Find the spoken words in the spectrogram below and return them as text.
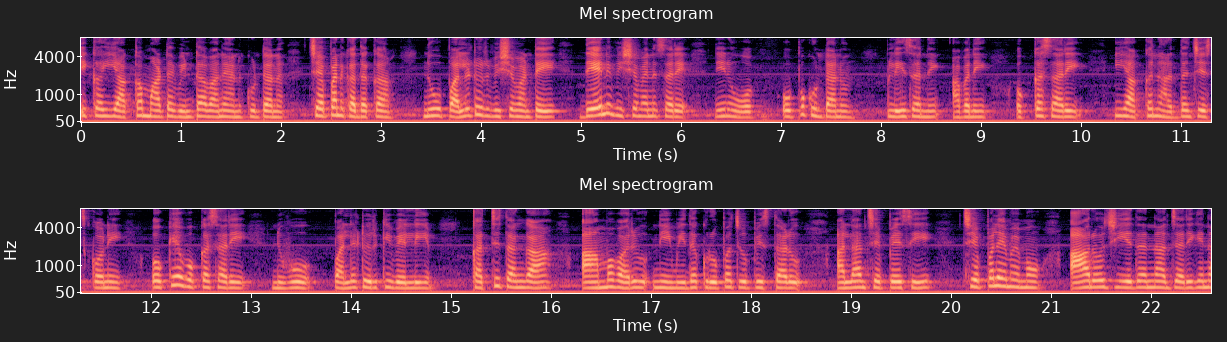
ఇక ఈ అక్క మాట వింటావని అనుకుంటాను. చెప్పను కదక్క నువ్వు పల్లెటూరు విషయం అంటే దేని విషయమైనా సరే నేను ఒప్- ఒప్పుకుంటాను. ప్లీజ్ అని అవని ఒక్కసారి ఈ అక్కని అర్థం చేసుకొని ఒకే ఒక్కసారి నువ్వు పల్లెటూరికి వెళ్ళి ఖచ్చితంగా ఆ అమ్మవారు నీ మీద కృప చూపిస్తాడు. అలా అని చెప్పేసి చెప్పలేమేమో. ఆ రోజు ఏదన్నా జరిగిన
